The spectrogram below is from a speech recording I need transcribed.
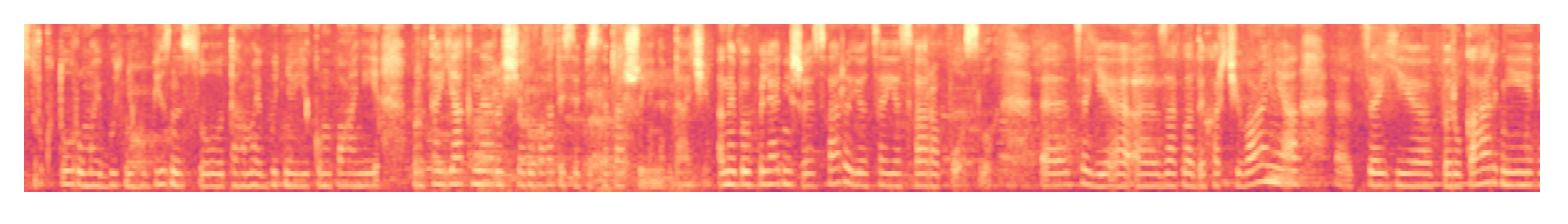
структуру майбутнього бізнесу та майбутньої компанії, про те, як не розчаруватися після першої невдачі. А найпопулярнішою сферою це є сфера послуг. Е, Це є е, заклади харчування, е, це є перукарні,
